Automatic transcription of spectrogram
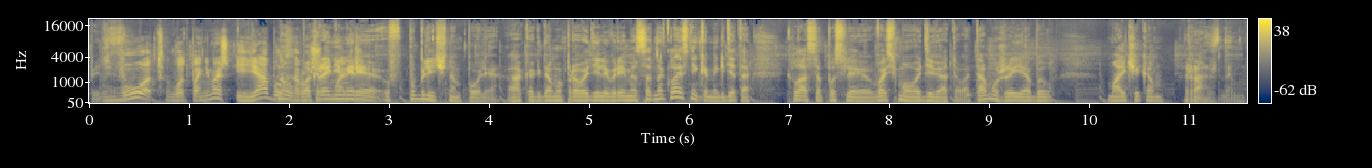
Петя. Вот, вот, понимаешь, и я был Ну, хорошим по крайней мере, в публичном поле. А когда мы проводили время с одноклассниками, где-то класса после 8-9, там уже я был мальчиком разным.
